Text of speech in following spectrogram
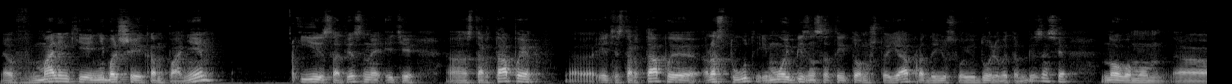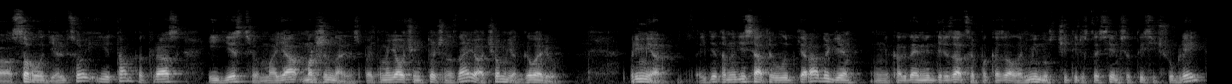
в маленькие, небольшие компании, и, соответственно, эти э, стартапы, э, эти стартапы растут, и мой бизнес состоит в том, что я продаю свою долю в этом бизнесе новому э, совладельцу, и там как раз и есть моя маржинальность. Поэтому я очень точно знаю, о чем я говорю. Пример. Где-то на 10 улыбке радуги, когда инвентаризация показала минус 470 тысяч рублей,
